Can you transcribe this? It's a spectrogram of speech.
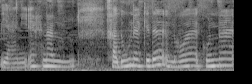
يعني إحنا خدونا كده اللي هو كنا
